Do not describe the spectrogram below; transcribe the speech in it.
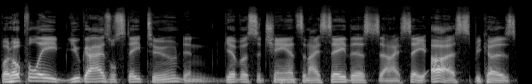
But hopefully, you guys will stay tuned and give us a chance. And I say this and I say us because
